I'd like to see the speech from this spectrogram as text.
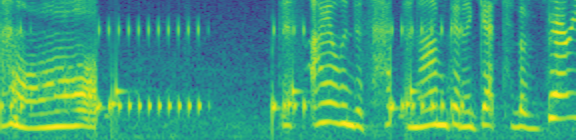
Oh. This island is he- and I'm gonna get to the very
